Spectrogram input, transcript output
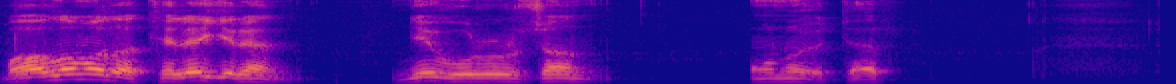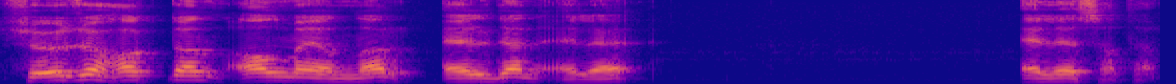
Bağlamada tele giren ne vurursan onu öter. Sözü haktan almayanlar elden ele ele satar.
